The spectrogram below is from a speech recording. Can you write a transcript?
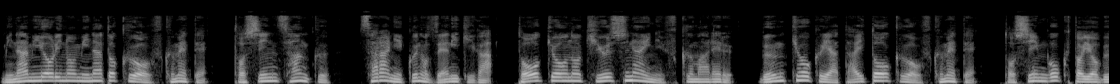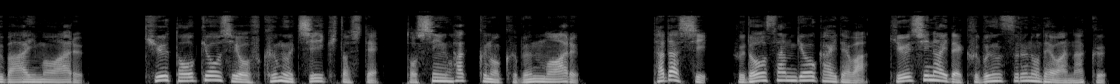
南寄りの港区を含めて、都心3区、さらに区の全域が東京の旧市内に含まれる文京区や台東区を含めて都心5区と呼ぶ場合もある。旧東京市を含む地域として、都心8区の区分もある。ただし、不動産業界では、旧市内で区分するのではなく、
